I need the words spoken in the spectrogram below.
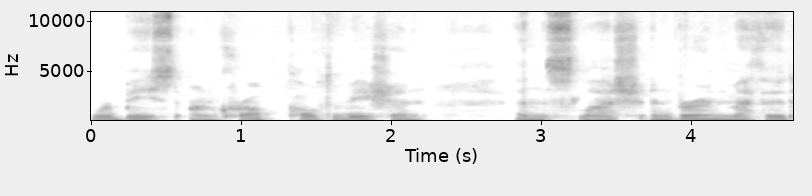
were based on crop cultivation and the slash and burn method.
